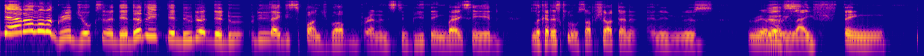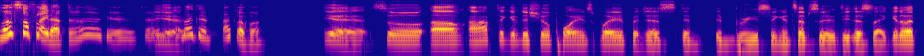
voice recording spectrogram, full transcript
They had a lot of great jokes in it. They did it. They do that. They do the, like the SpongeBob Ren and Stimpy thing by saying, "Look at this close-up shot," and then they do this real, Yes. real life thing. Little stuff like that. Okay, Yeah. not good. Not clever. Yeah. So um I have to give the show points, boy, for just en- embracing its absurdity. Just like, you know what?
